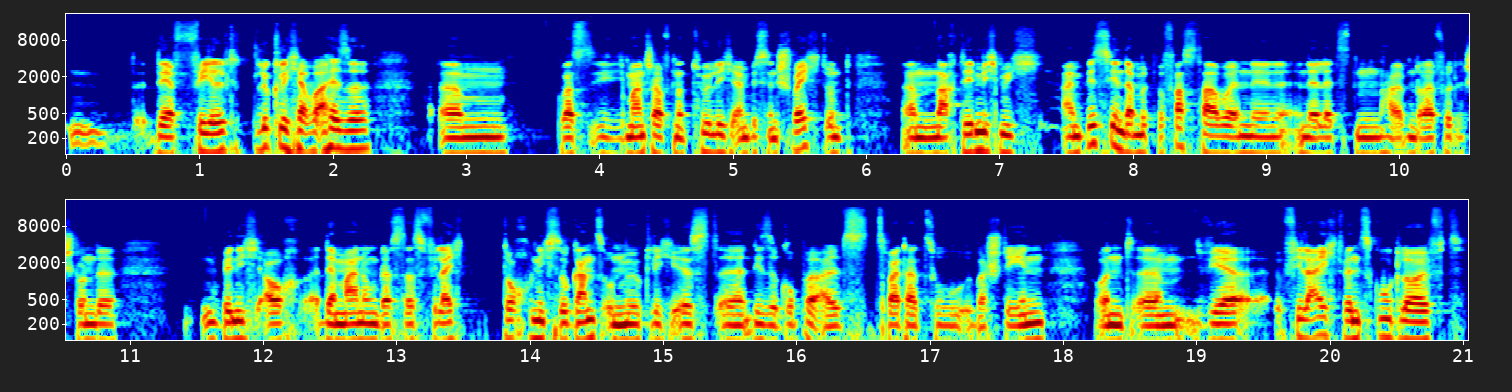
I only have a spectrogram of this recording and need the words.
der fehlt glücklicherweise, ähm, was die Mannschaft natürlich ein bisschen schwächt. Und ähm, nachdem ich mich ein bisschen damit befasst habe in, den, in der letzten halben, dreiviertel Stunde, bin ich auch der Meinung, dass das vielleicht doch nicht so ganz unmöglich ist, äh, diese Gruppe als Zweiter zu überstehen. Und ähm, wir vielleicht, wenn es gut läuft,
